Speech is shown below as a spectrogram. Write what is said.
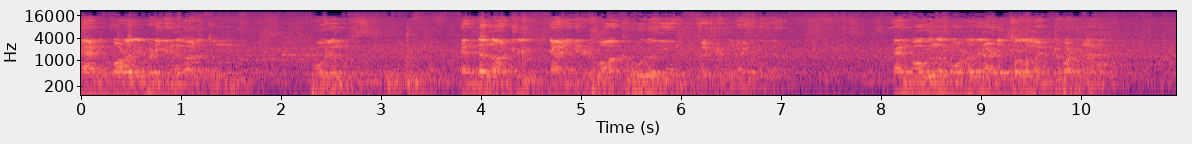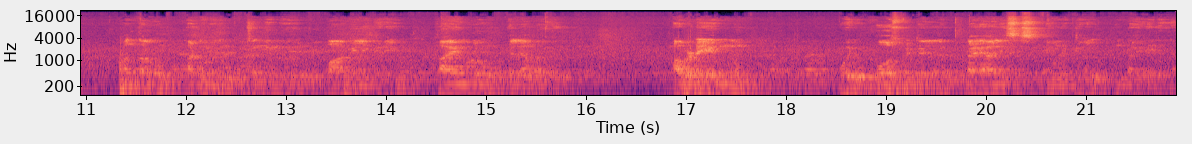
ഞാൻ കോളേജിൽ പഠിക്കുന്ന കാലത്തൊന്നും പോലും എന്റെ നാട്ടിൽ ഞാൻ ഇങ്ങനൊരു വാക്ക് പോലും അധികം കേട്ടിട്ടുണ്ടായിരുന്നില്ല. ഞാൻ പോകുന്ന കോളേജിനടുത്തുള്ള മറ്റു പട്ടണങ്ങൾ പന്തളവും അടൂരും ചെങ്ങന്നൂരും മാവേലിക്കരയും കായംകുളവും എല്ലാം വരുന്നു. അവിടെയൊന്നും ഒരു ഹോസ്പിറ്റലിൽ ഡയാലിസിസ് യൂണിറ്റുകൾ ഉണ്ടായിരുന്നില്ല.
